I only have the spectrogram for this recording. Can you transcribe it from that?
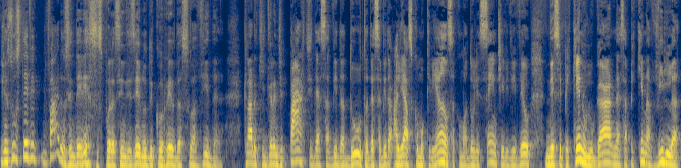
Jesus teve vários endereços, por assim dizer, no decorrer da sua vida. Claro que grande parte dessa vida adulta, dessa vida, aliás, como criança, como adolescente, ele viveu nesse pequeno lugar, nessa pequena vila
